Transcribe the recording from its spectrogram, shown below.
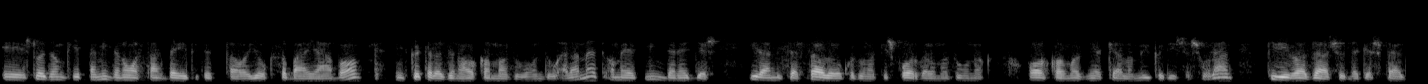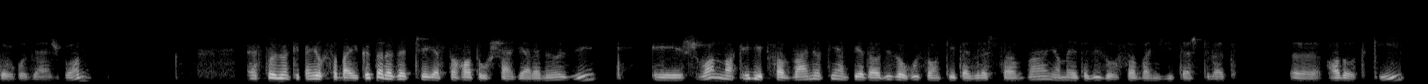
és tulajdonképpen minden ország beépítette a jogszabályába, mint kötelezően alkalmazóandó elemet, amelyet minden egyes élelmiszer feldolgozónak és forgalmazónak alkalmaznia kell a működése során, kivéve az elsődleges feldolgozásban. Ez tulajdonképpen jogszabályi kötelezettség, ezt a hatóság ellenőrzi, és vannak egyéb szabványok, ilyen például az ISO 22000-es szabvány, amelyet az ISO szabványügyi testület adott ki,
